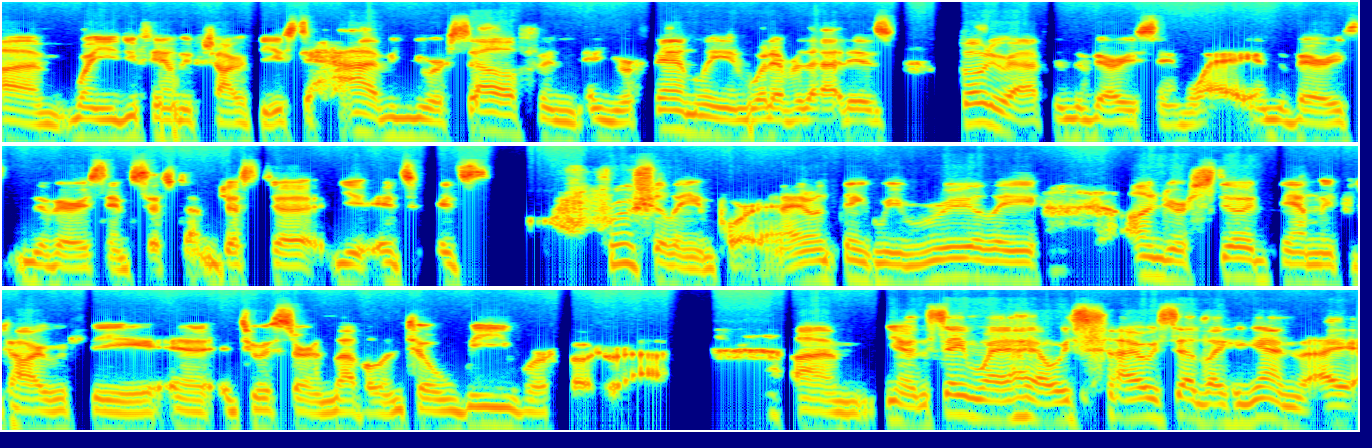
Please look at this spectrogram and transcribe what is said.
um, when you do family photography is to have yourself and, and your family and whatever that is photographed in the very same way in the very the very same system. Just to it's it's crucially important. I don't think we really understood family photography uh, to a certain level until we were photographed. Um, you know, the same way I always I always said, like again, I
